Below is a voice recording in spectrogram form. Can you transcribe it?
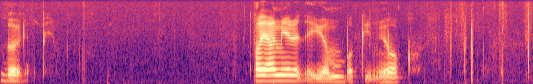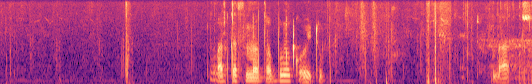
Böyle yapayım. Ayağım yere değiyor mu bakayım yok. Arkasına da bunu koydum. Flat.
